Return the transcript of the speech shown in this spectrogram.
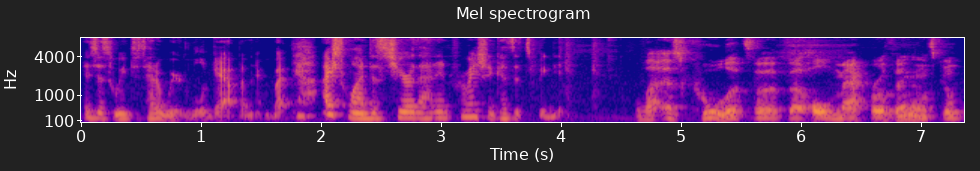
It's just we just had a weird little gap in there, but I just wanted to share that information because it's big. Well, that is cool. It's the, the whole macro thing. Let's go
